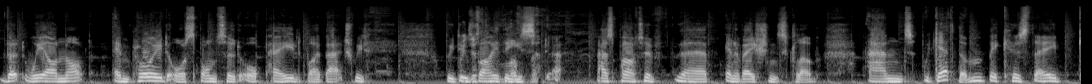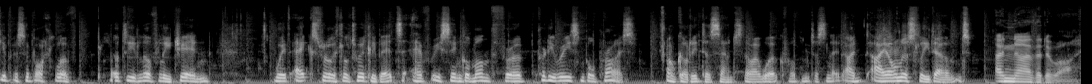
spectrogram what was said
that we are not employed or sponsored or paid by Batch. We we do just buy these uh, as part of their innovations club, and we get them because they give us a bottle of bloody lovely gin. with extra little twiddly bits every single month for a pretty reasonable price. Oh God, it does sound as though I work for them, doesn't it? I, I honestly don't. And neither do I.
